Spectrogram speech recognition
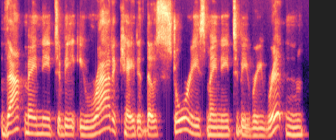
That may need to be eradicated. Those stories may need to be rewritten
